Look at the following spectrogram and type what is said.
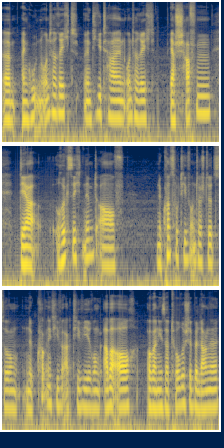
äh, einen guten Unterricht, einen digitalen Unterricht erschaffen, der Rücksicht nimmt auf eine konstruktive Unterstützung, eine kognitive Aktivierung, aber auch organisatorische Belange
